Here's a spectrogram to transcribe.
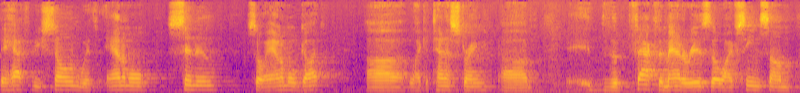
They have to be sewn with animal sinew, so animal gut, uh, like a tennis string. Uh, the fact of the matter is, though, I've seen some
